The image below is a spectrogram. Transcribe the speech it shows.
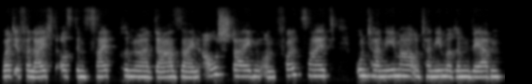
Wollt ihr vielleicht aus dem Sidepreneur-Dasein aussteigen und Vollzeitunternehmer, Unternehmerin werden?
